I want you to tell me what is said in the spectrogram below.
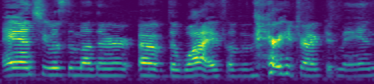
and she was the mother of the wife of a very attractive man.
